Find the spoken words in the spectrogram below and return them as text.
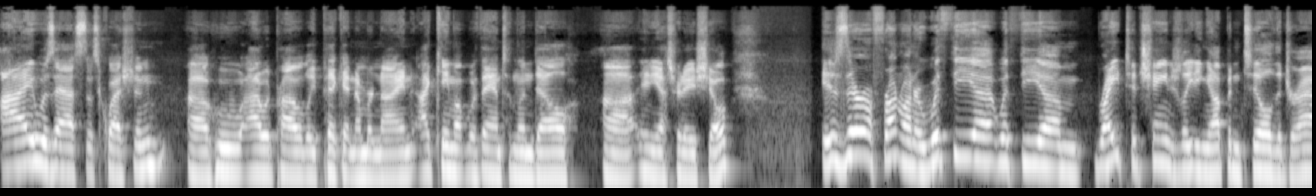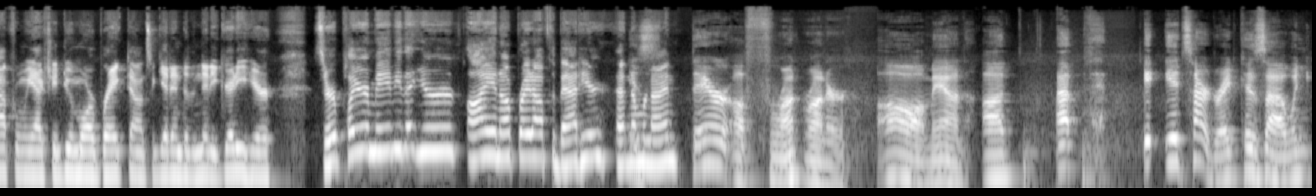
I was asked this question: uh, who I would probably pick at number nine. I came up with Anton Lundell uh, in yesterday's show is there a front runner with the uh, with the um, right to change leading up until the draft when we actually do more breakdowns and get into the nitty gritty here? Is there a player maybe that you're eyeing up right off the bat here at number Is nine? They're a front runner. Oh man. Uh, uh it, it's hard, right? Because uh, when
